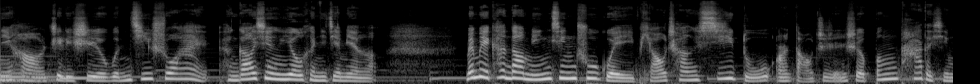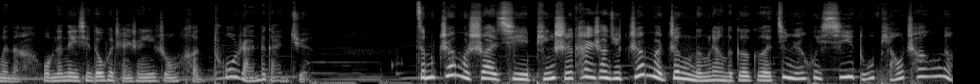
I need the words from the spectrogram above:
你好，这里是文姬说爱，很高兴又和你见面了。每每看到明星出轨、嫖娼、吸毒而导致人设崩塌的新闻呢，我们的内心都会产生一种很突然的感觉：怎么这么帅气、平时看上去这么正能量的哥哥，竟然会吸毒嫖娼呢？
